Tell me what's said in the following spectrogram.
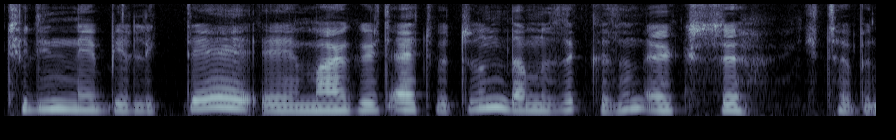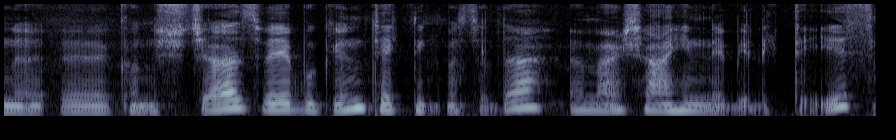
Tülin'le birlikte e, Margaret Atwood'un Damızlık Kızın Öyküsü kitabını e, konuşacağız ve bugün Teknik Masa'da Ömer Şahin'le birlikteyiz.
